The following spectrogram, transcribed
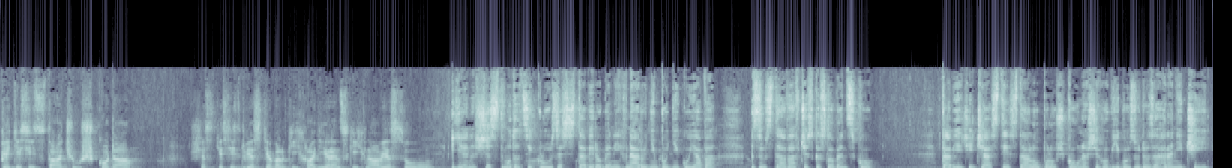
5000 stahačů Škoda, 6200 velkých chladírenských návěsů. Jen šest motocyklů ze sta vyrobených v národním podniku Java zůstává v Československu. Ta větší část je stálou položkou našeho vývozu do zahraničí.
